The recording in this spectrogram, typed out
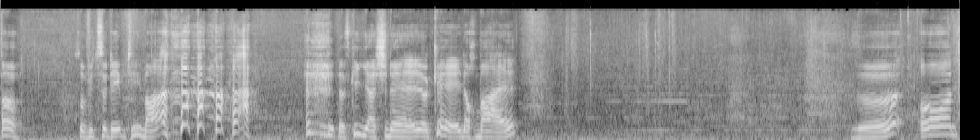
Oh, so viel zu dem Thema. das ging ja schnell. Okay, nochmal. So, und...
